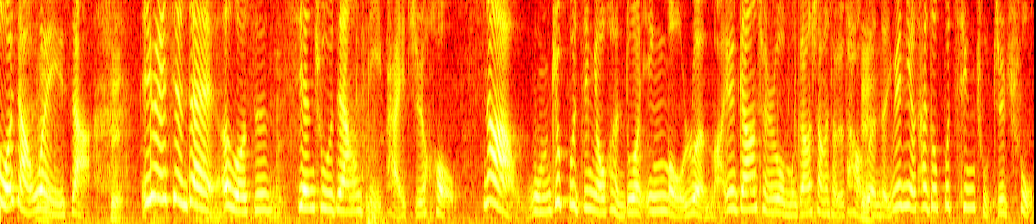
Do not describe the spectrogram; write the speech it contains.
哥，我想问一下，是因为现在俄罗斯先出这张底牌之后，那我们就不禁有很多阴谋论嘛。因为刚刚诚如我们刚刚上个小时讨论的，因为你有太多不清楚之处，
